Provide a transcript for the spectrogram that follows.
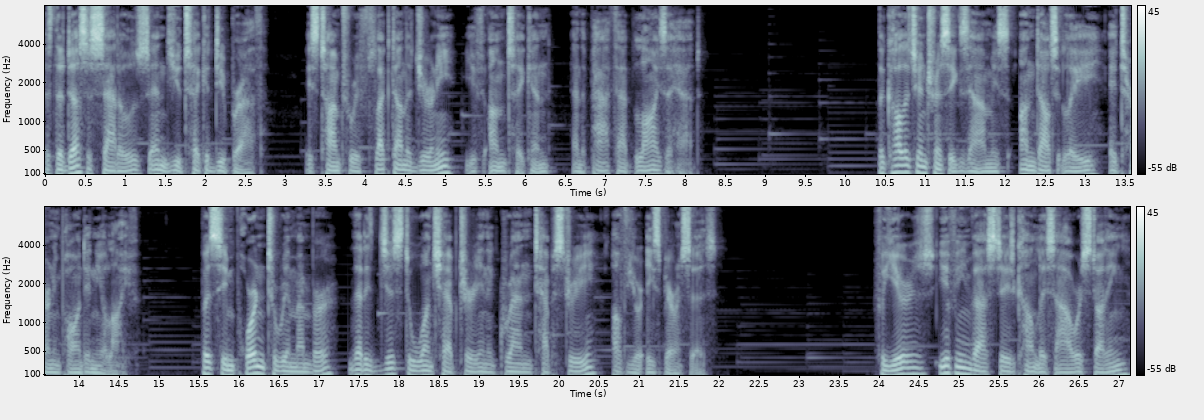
As the dust settles and you take a deep breath, it's time to reflect on the journey you've undertaken and the path that lies ahead. The college entrance exam is undoubtedly a turning point in your life. But it's important to remember that it's just one chapter in the grand tapestry of your experiences. For years, you've invested countless hours studying,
